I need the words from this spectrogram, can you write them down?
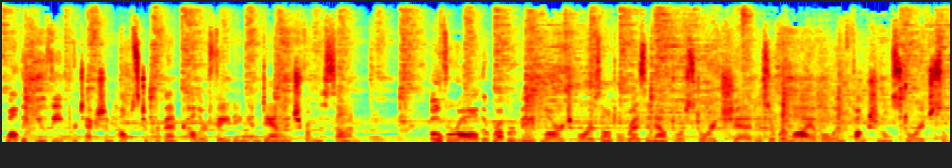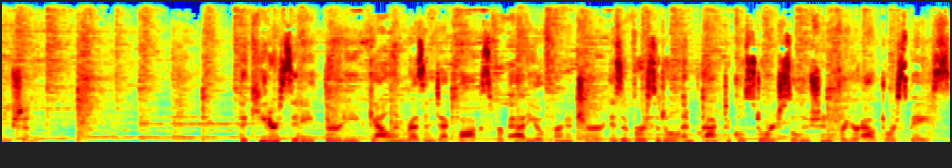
while the UV protection helps to prevent color fading and damage from the sun. Overall, the Rubbermaid Large Horizontal Resin Outdoor Storage Shed is a reliable and functional storage solution. The Keter City 30 gallon resin deck box for patio furniture is a versatile and practical storage solution for your outdoor space.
